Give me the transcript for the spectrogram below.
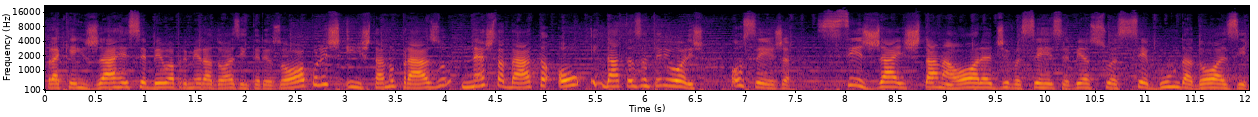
para quem já recebeu a primeira dose em Teresópolis e está no prazo nesta data ou em datas anteriores. Ou seja, se já está na hora de você receber a sua segunda dose,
